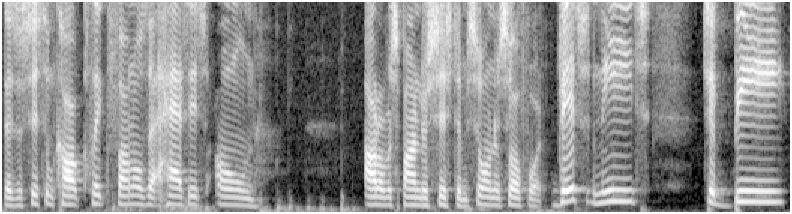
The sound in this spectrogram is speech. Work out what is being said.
there's a system called ClickFunnels that has its own autoresponder system, so on and so forth. This needs to be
